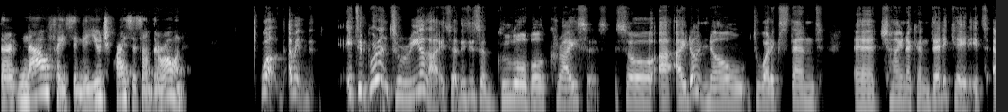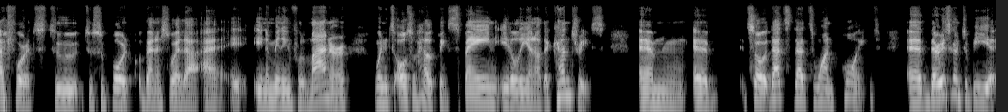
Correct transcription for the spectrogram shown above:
they're now facing a huge crisis of their own. Well, I mean, it's important to realize that this is a global crisis. So uh, I don't know to what extent uh, China can dedicate its efforts to, to support Venezuela uh, in a meaningful manner when it's also helping Spain, Italy, and other countries. Um, uh, so that's that's one point. Uh, there is going to be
